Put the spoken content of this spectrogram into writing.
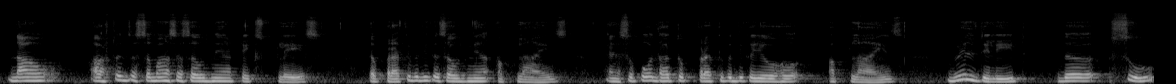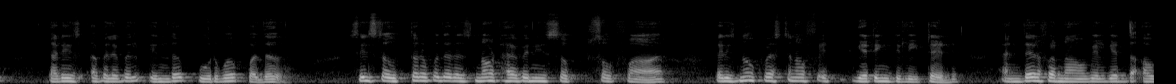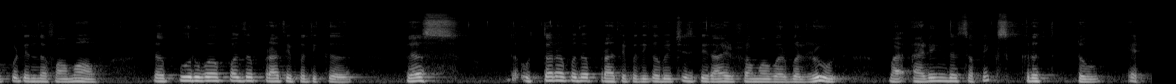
Now after the samasa saudhnya takes place, the pratipadika saudhnya applies and supodhatu pratipadikayoho applies, will delete the su that is available in the purva pada. Since the uttara pada does not have any so, so far, there is no question of it getting deleted and therefore now we'll get the output in the form of the purva pada pratipadika plus the uttara pada pratipadika which is derived from a verbal root by adding the suffix krit to it.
